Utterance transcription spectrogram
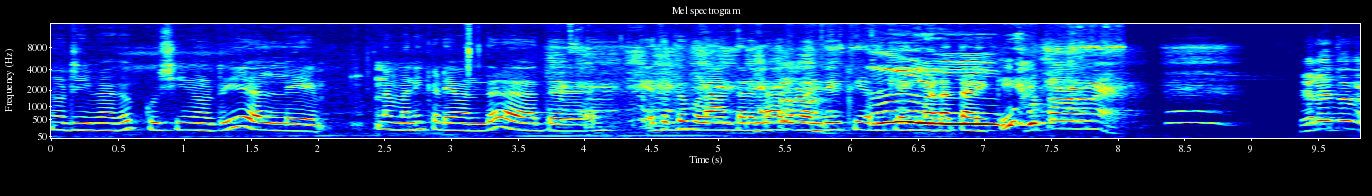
ನೋಡ್ರಿ ಇವಾಗ ಖುಷಿ ನೋಡ್ರಿ. ಅಲ್ಲಿ ನಮ್ಮ ಮನೆ ಕಡೆ ಒಂದು ಅದು ಎದ್ರದ್ದು ಹುಳ ಅಂತಾರಲ್ಲ, ಅದು ಬಂದೈತಿ. ಅದಕ್ಕೆ ಮಾಡತ್ತಾಳಿಕಿ ಎಲ್ಲೈತದ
